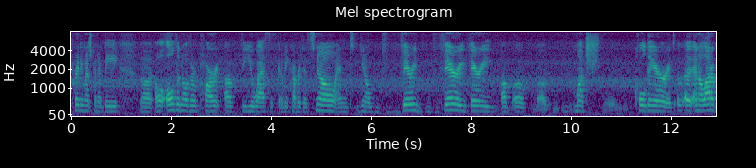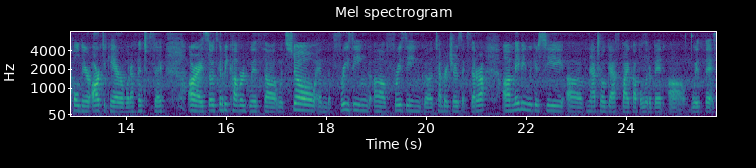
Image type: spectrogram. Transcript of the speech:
pretty much going to be uh, all, all the northern part of the U.S. is going to be covered in snow, and you know, very, very, very uh, uh, much cold air. It's and a lot of cold air, Arctic air, what I meant to say. All right, so it's going to be covered with uh, with snow and freezing uh, freezing uh, temperatures, etc. Uh, maybe we could see uh, natural gas spike up a little bit uh, with this.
